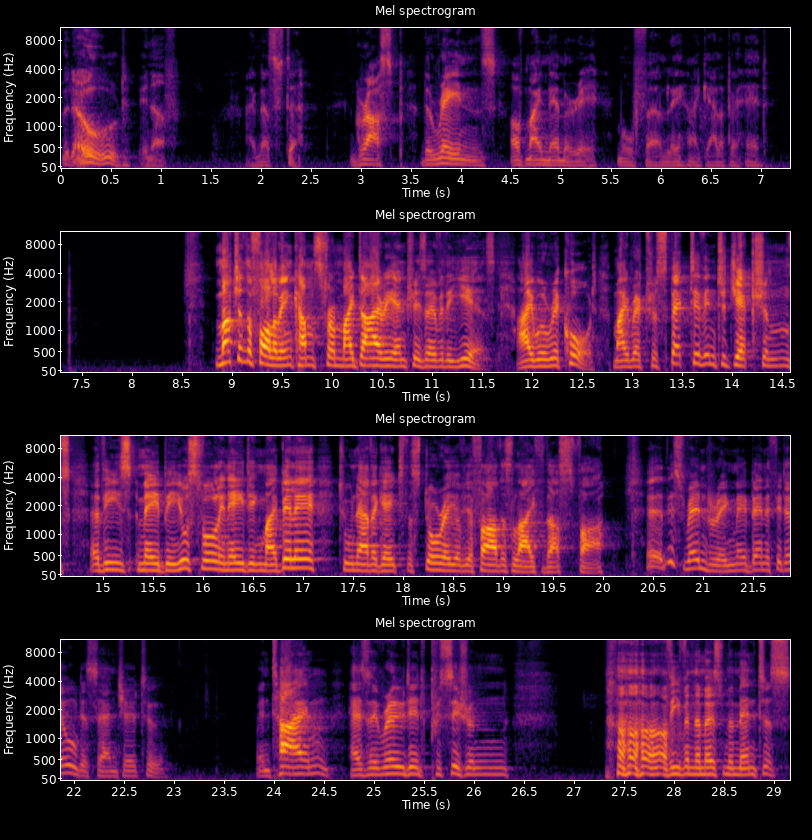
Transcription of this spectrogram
but old enough. I must uh, grasp the reins of my memory more firmly. I gallop ahead. Much of the following comes from my diary entries over the years. I will record my retrospective interjections. Uh, these may be useful in aiding my Billy to navigate the story of your father's life thus far. Uh, this rendering may benefit older Sancho too. When time has eroded precision of even the most momentous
